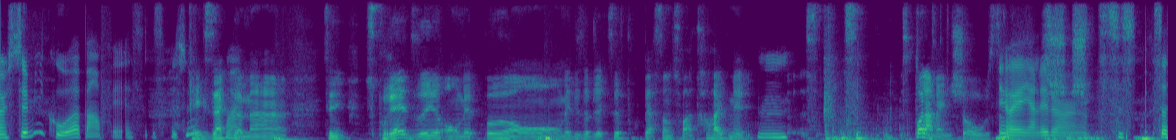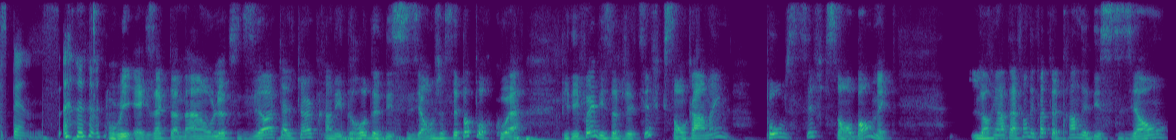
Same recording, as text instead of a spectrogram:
un semi-coop, en fait. Exactement. Tu pourrais dire on met pas on, on met des objectifs pour que personne soit traite, mais Hmm. c'est- pas la même chose. Ouais, il enlève un Je- je- petit suspense. Oui, exactement. Ou là, tu dis, ah, quelqu'un prend des drôles de décisions. Je sais pas pourquoi. Puis des fois, il y a des objectifs qui sont quand même positifs, qui sont bons, mais l'orientation, des fois, te fait prendre des décisions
